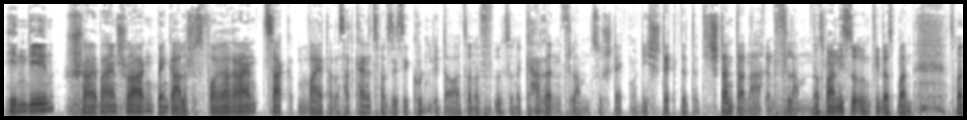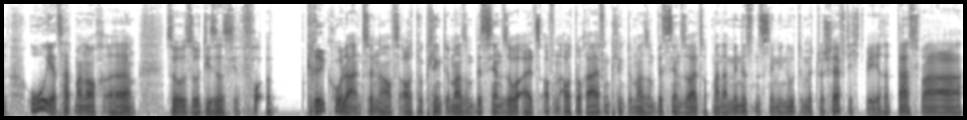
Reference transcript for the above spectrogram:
hingehen, Scheibe einschlagen, bengalisches Feuer rein, zack, weiter. Das hat keine 20 Sekunden gedauert, so eine, so eine Karre in Flammen zu stecken. Und die steckte, die stand danach in Flammen. Das war nicht so irgendwie, dass man, dass man, oh, jetzt hat man noch äh, so, so dieses Grillkohle anzünden aufs Auto klingt immer so ein bisschen so, als auf einen Autoreifen klingt immer so ein bisschen so, als ob man da mindestens eine Minute mit beschäftigt wäre. Das war,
